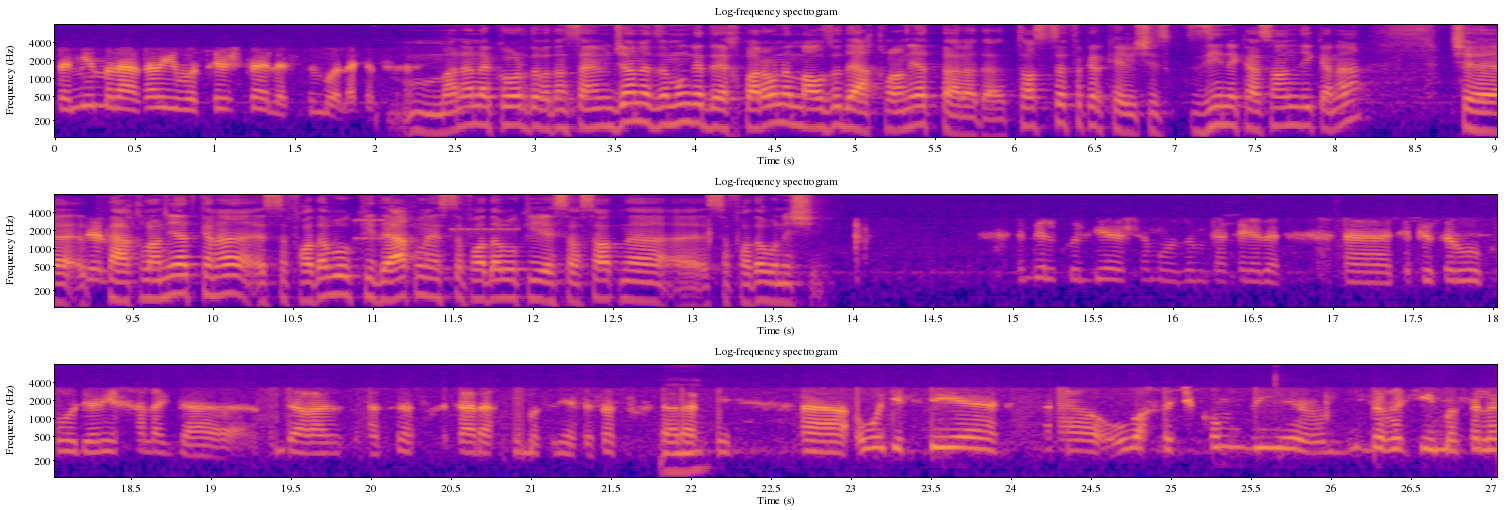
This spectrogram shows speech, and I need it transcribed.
صمیم راغلی ورکشته لسم بولکت مننه کور د وطن صمیم جان زمونږ د خبرونه موضوع د عقلانیت پره ده تاسو څه فکر کوي چې زین کسان دي کنه چې په عقلانیت کنه استفاده وکړي د عقل استفاده وکړي احساسات نه استفاده ونشي بالکل ډیر ښه موضوع ټاکلې ده چې فکر وکړو ډېری خلک د دغه اساس ښکار اخلي مسؤلیت اساس ښکار اخلي او د دې وخت چې کوم دی دغه کې مثلا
